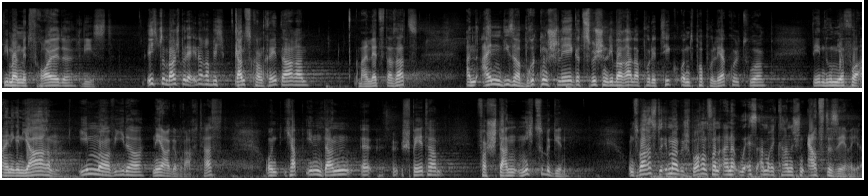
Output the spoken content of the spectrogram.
die man mit Freude liest. Ich zum Beispiel erinnere mich ganz konkret daran, mein letzter Satz, an einen dieser Brückenschläge zwischen liberaler Politik und Populärkultur, den du mir vor einigen Jahren immer wieder näher gebracht hast. Und ich habe ihn dann äh, später verstanden, nicht zu Beginn. Und zwar hast du immer gesprochen von einer US-amerikanischen Ärzteserie.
